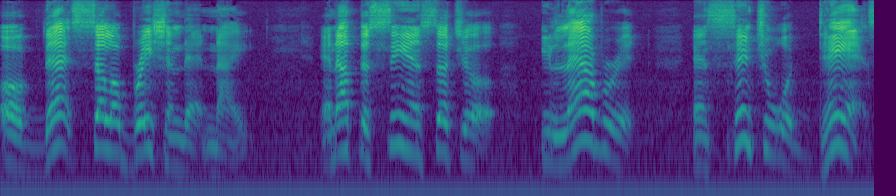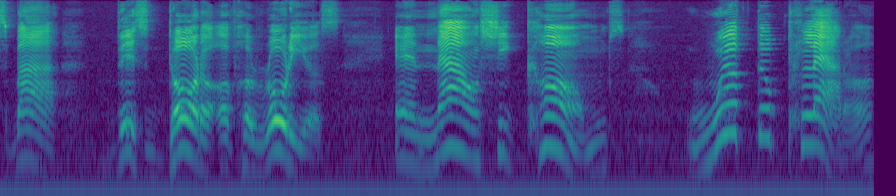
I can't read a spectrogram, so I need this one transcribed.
of that celebration that night and after seeing such a elaborate and sensual dance by this daughter of Herodias and now she comes with the platter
